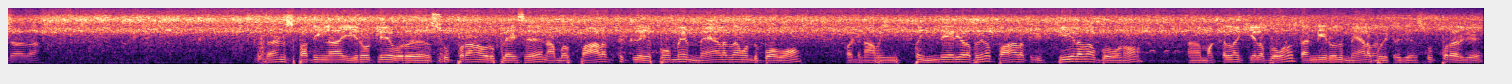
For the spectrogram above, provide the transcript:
இதான் ஃப்ரெண்ட்ஸ் பார்த்தீங்களா? ஈரோட்லேயே ஒரு சூப்பரான ஒரு பிளேஸு நம்ம பாலத்துக்கு எப்போவுமே மேலே தான் வந்து போவோம். பட் நாம் இப்போ இந்த ஏரியாவில் பார்த்தீங்கன்னா பாலத்துக்கு கீழே தான் போகணும். மக்கள்லாம் கீழே போகணும். தண்ணீர் வந்து மேலே போயிட்டுருக்கு சூப்பராக இருக்குது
